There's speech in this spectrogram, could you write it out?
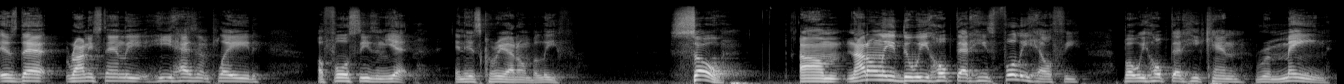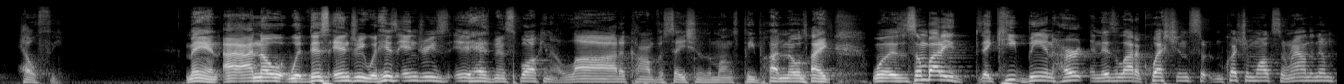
is that Ronnie Stanley, he hasn't played a full season yet in his career, I don't believe. So, um, not only do we hope that he's fully healthy, but we hope that he can remain healthy. Man, I, I know with this injury, with his injuries, it has been sparking a lot of conversations amongst people. I know, like, well, somebody they keep being hurt, and there's a lot of questions, question marks surrounding them.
